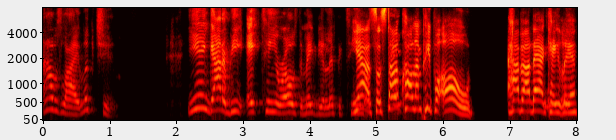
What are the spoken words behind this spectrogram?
And I was like, look at you. You ain't gotta be 18 year olds to make the Olympic team. Yeah, so stop calling people old. How about that, Katelyn?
